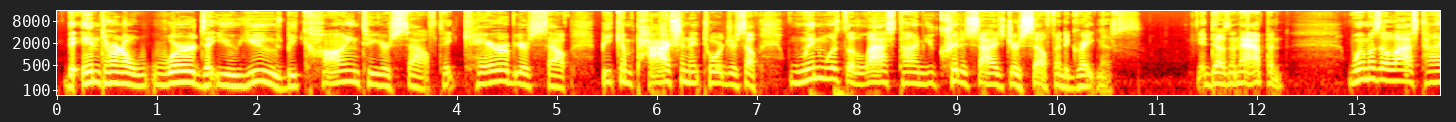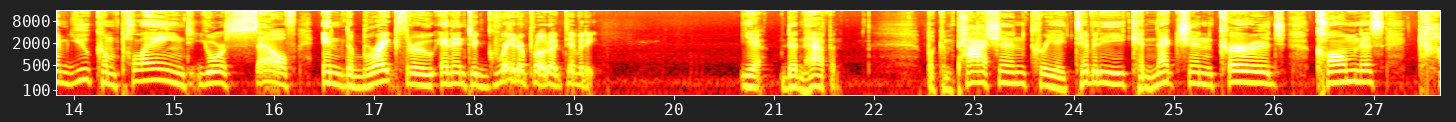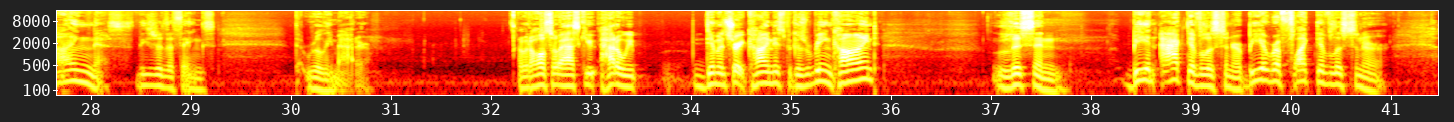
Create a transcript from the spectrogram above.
The internal words that you use, be kind to yourself, take care of yourself, be compassionate towards yourself. When was the last time you criticized yourself into greatness? It doesn't happen. When was the last time you complained yourself into breakthrough and into greater productivity? Yeah, it didn't happen. But compassion, creativity, connection, courage, calmness, kindness, these are the things that really matter. I would also ask you how do we demonstrate kindness because we're being kind? Listen. Be an active listener, be a reflective listener.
